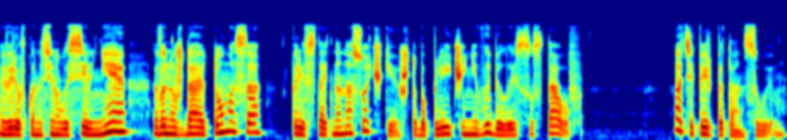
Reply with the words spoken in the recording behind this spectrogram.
веревка натянулась сильнее, вынуждая Томаса привстать на носочки, чтобы плечи не выбило из суставов. А теперь потанцуем.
